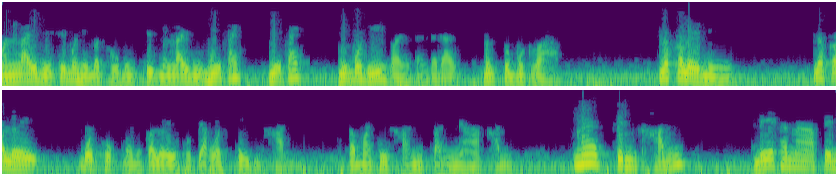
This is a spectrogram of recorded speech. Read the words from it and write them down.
มันไล่หนีที่เมื่อเห็นวัตถุมันจิตมันไล่หนีหนีไปหนีไป มึงบดีไว้กันก็ได้ มันสมมุติว่า แล้วก็เลยหนี แล้วก็เลยบททุกมันก็เลยรู้จักว่าสีขัน สมาธิขัน ปัญญาขัน รูปเป็นขัน เวทนาเป็น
